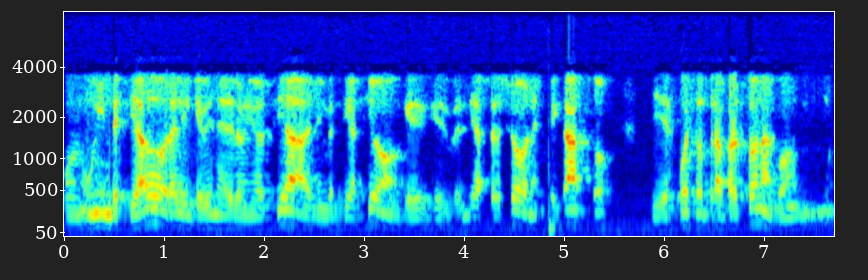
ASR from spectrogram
un, investigador, alguien que viene de la universidad, de la investigación, que, vendría a ser yo en este caso, y después otra persona con,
